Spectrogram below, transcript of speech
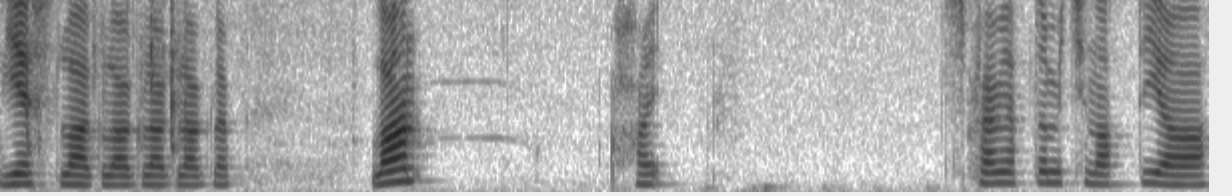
Yes lag lag lag lag lag. Lan. Hay. Spam yaptığım için attı ya.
